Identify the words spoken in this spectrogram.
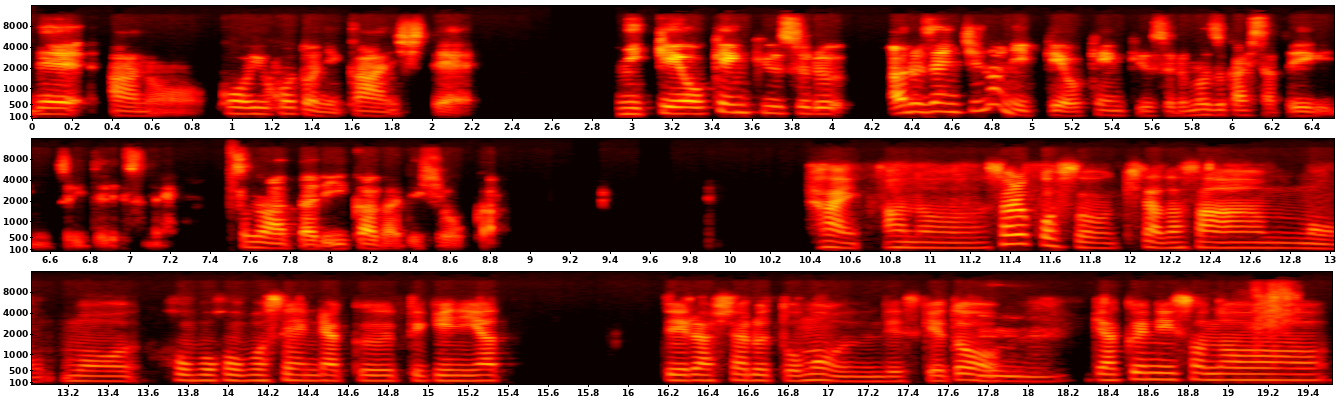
で、あの、こういうことに関して、日系を研究する、アルゼンチンの日系を研究する難しさと意義についてですね、そのあたりいかがでしょうか？はい、あのそれこそ北田さんももうほぼほぼ戦略的にやっっていらっしゃると思うんですけど、うん、逆にその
